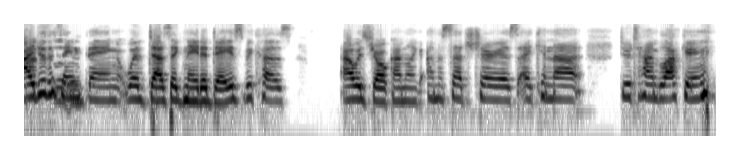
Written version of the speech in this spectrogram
i do the same thing with designated days because i always joke i'm like i'm a sagittarius i cannot do time blocking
